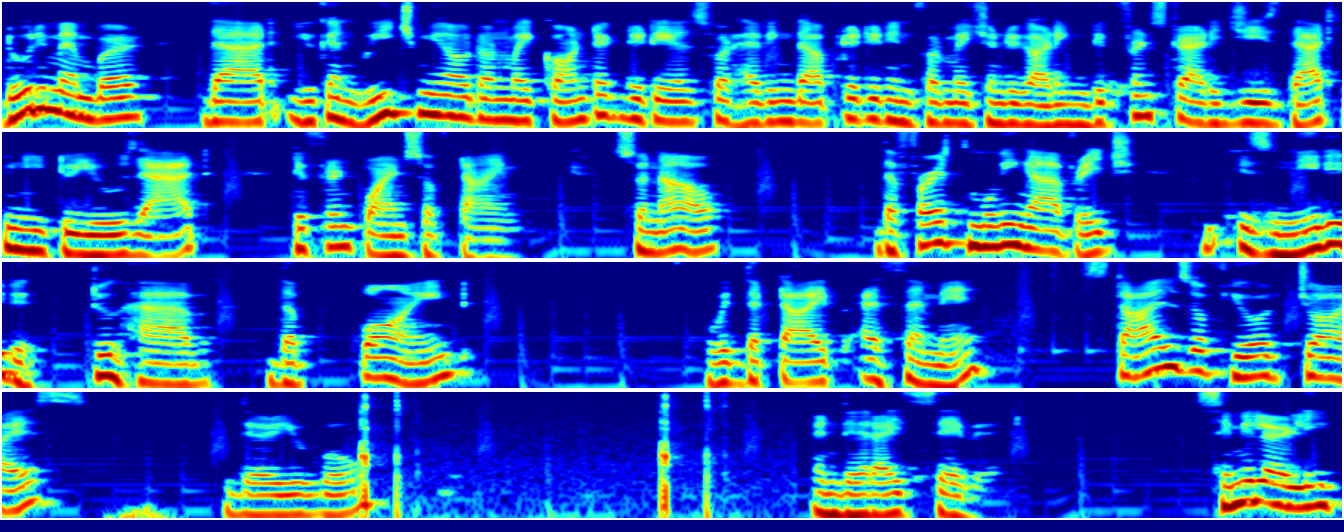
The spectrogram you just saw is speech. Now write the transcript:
Do remember that you can reach me out on my contact details for having the updated information regarding different strategies that you need to use at different points of time. So now the first moving average is needed to have the point with the type SMA styles of your choice. There you go. And there I save it. Similarly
